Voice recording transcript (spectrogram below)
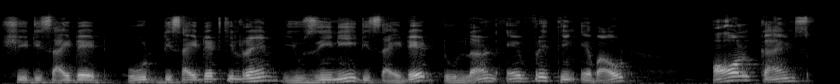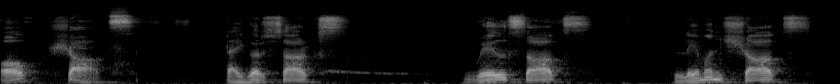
she decided, who decided children? Eugenie decided to learn everything about all kinds of sharks tiger sharks, whale sharks, lemon sharks,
